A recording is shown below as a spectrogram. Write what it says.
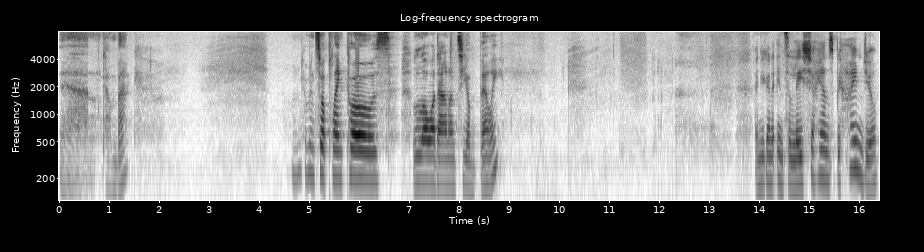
And come back. And come into a plank pose. Lower down onto your belly. And you're going to interlace your hands behind you.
